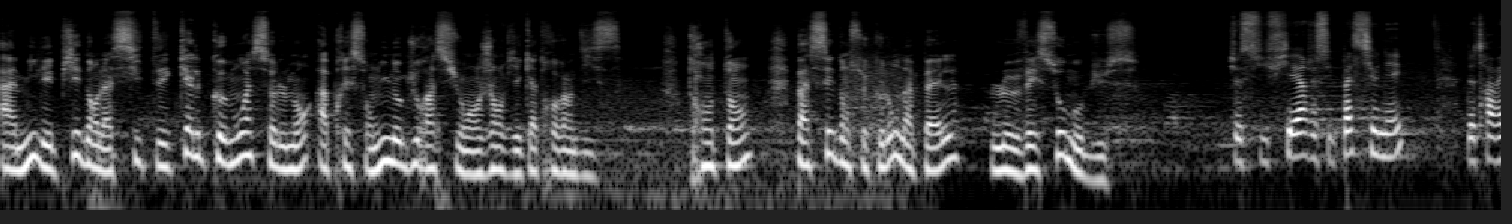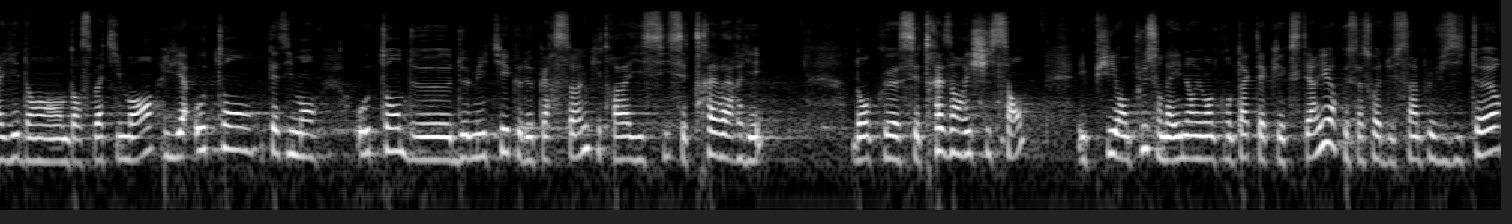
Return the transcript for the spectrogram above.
a mis les pieds dans la cité quelques mois seulement après son inauguration en janvier 90. 30 ans passés dans ce que l'on appelle le vaisseau Mobus. Je suis fière, je suis passionnée de travailler dans, ce bâtiment. Il y a autant, quasiment autant de, métiers que de personnes qui travaillent ici. C'est très varié. Donc euh, c'est très enrichissant. Et puis en plus, on a énormément de contacts avec l'extérieur, que ce soit du simple visiteur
